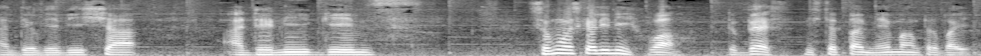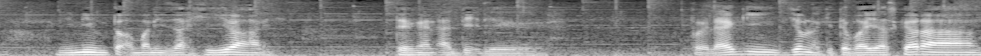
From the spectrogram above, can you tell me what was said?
ada baby shark, ada ni games. Semua sekali ni. Wow, the best. Mr. Toy memang terbaik. Ini untuk Amani Zahira ni. Dengan adik dia. Apa lagi? Jomlah kita bayar sekarang.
